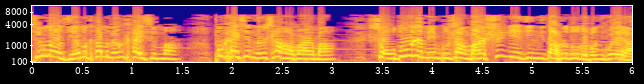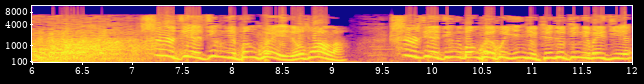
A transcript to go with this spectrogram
听不到节目，他们能开心吗？不开心能上好班吗？首都人民不上班，世界经济到时候都得崩溃啊！世界经济崩溃也就算了，世界经济崩溃会引起全球经济危机，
